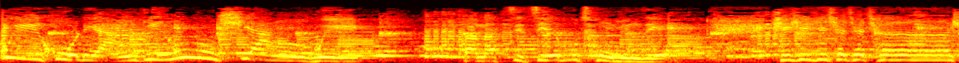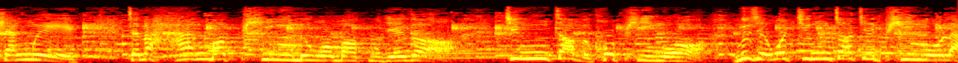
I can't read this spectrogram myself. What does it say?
桂花两庭相会，让那这这不聪明人，谢谢谢谢谢谢相会，叫那还没骗了我嘛？估计个今朝不可骗我，你在我今朝再骗我了，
